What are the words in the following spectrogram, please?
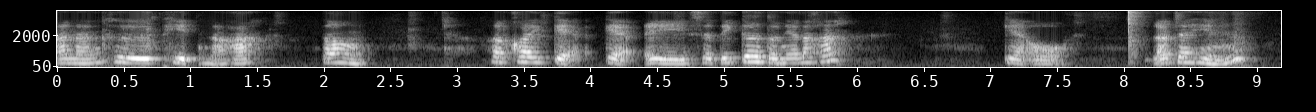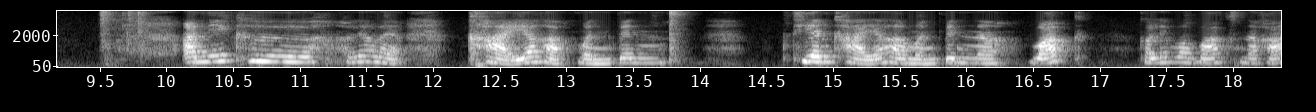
อันนั้นคือผิดนะคะ ต้อง ค่อยๆแกะแกะไอ้สติกเกอร์ตัวนี้นะคะ แกะออก แล้วจะเห็น อันนี้คือเขาเรียกอะไรอะไขอะค่ะ เหมือนเป็นเทียนไขอะค่ะ เหมือนเป็นวักก็เรียกว่าวักนะคะ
